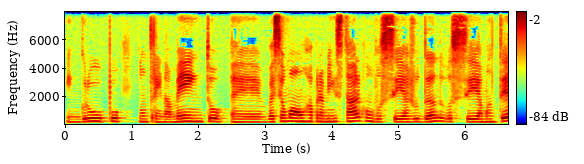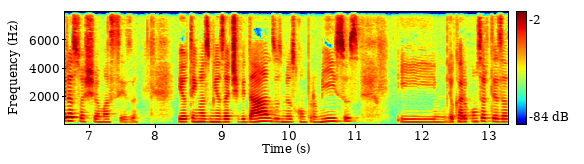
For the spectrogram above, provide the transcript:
em grupo, num treinamento. É, vai ser uma honra para mim estar com você, ajudando você a manter a sua chama acesa. Eu tenho as minhas atividades, os meus compromissos e eu quero com certeza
